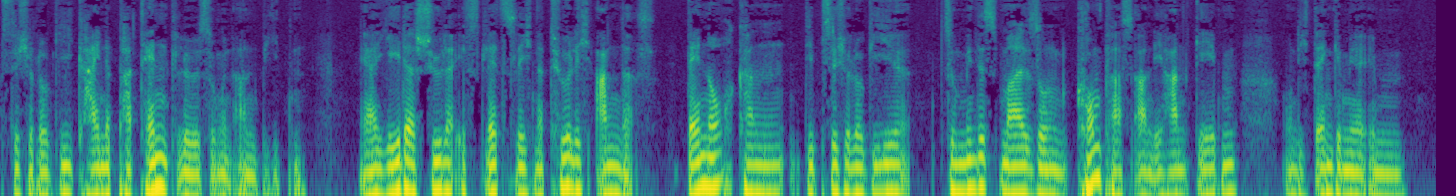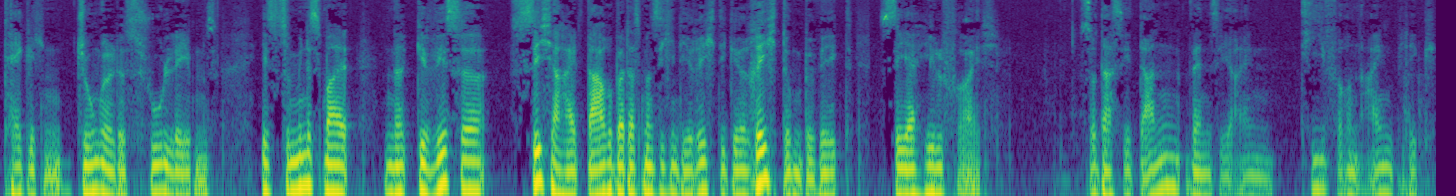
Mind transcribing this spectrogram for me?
Psychologie keine Patentlösungen anbieten. Ja, jeder Schüler ist letztlich natürlich anders. Dennoch kann die Psychologie zumindest mal so einen Kompass an die Hand geben. Und ich denke mir, im täglichen Dschungel des Schullebens ist zumindest mal eine gewisse Sicherheit darüber, dass man sich in die richtige Richtung bewegt, sehr hilfreich. Sodass sie dann, wenn sie einen tieferen Einblick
